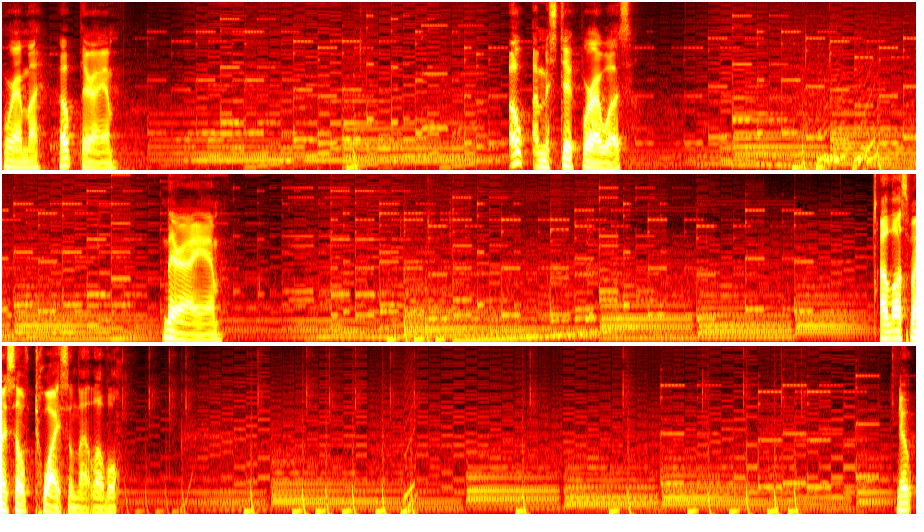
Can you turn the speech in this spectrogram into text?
Where am I? Oh, there I am. Oh, I mistook where I was. There I am. I lost myself twice on that level. Nope.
